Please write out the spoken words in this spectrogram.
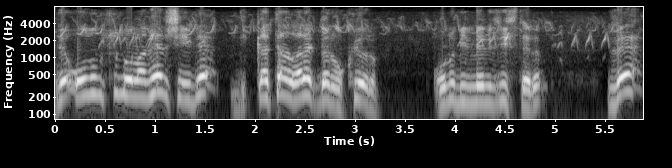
ve olumsuz olan her şeyi de dikkate alarak ben okuyorum. Onu bilmenizi isterim. Ve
